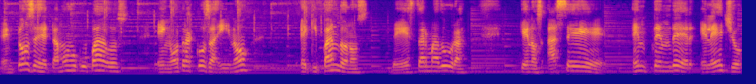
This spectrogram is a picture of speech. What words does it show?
Entonces estamos ocupados en otras cosas y no equipándonos de esta armadura que nos hace entender el hecho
